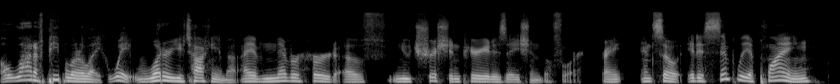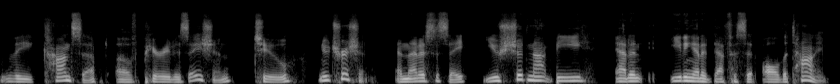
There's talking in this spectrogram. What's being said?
a lot of people are like, wait, what are you talking about? I have never heard of nutrition periodization before. Right. And so it is simply applying the concept of periodization to nutrition. And that is to say, you should not be at an eating at a deficit all the time.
